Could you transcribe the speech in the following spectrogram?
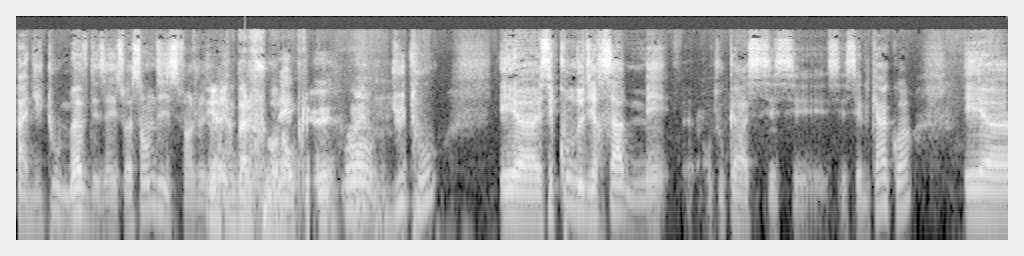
pas du tout meuf des années 70. Enfin, je Eric Balfour non plus. non, Ouais. du tout. Et euh, c'est con de dire ça, mais euh, en tout cas, c'est le cas, quoi. Et euh,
